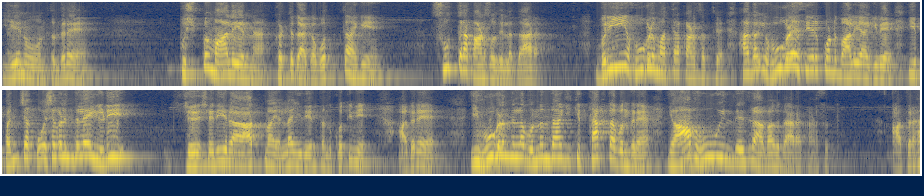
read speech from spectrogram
ಏನು ಅಂತಂದರೆ, ಪುಷ್ಪಮಾಲೆಯನ್ನು ಕಟ್ಟಿದಾಗ ಒತ್ತಾಗಿ ಸೂತ್ರ ಕಾಣಿಸೋದಿಲ್ಲ ದಾರ. ಬರೀ ಹೂಗಳು ಮಾತ್ರ ಕಾಣಿಸುತ್ತವೆ ಹಾಗಾಗಿ ಹೂಗಳೇ ಸೇರಿಕೊಂಡು ಮಾಲೆಯಾಗಿವೆ. ಈ ಪಂಚಕೋಶಗಳಿಂದಲೇ ಇಡೀ ಶರೀರ, ಆತ್ಮ ಎಲ್ಲ ಇದೆ ಅಂತ ಅಂದ್ಕೋತೀವಿ. ಆದರೆ ಈ ಹೂಗಳನ್ನೆಲ್ಲ ಒಂದೊಂದಾಗಿ ಕಿತ್ತಾಕ್ತಾ ಬಂದರೆ ಯಾವ ಹೂವು ಇಲ್ಲದೆ ಇದ್ರೆ ಆವಾಗ ದಾರ ಕಾಣಿಸುತ್ತೆ. ಆ ತರಹ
